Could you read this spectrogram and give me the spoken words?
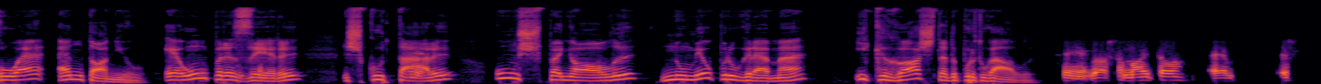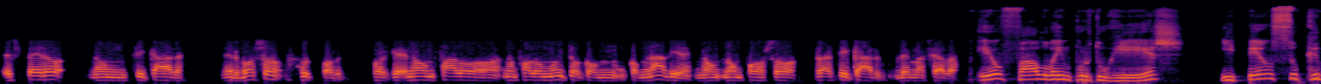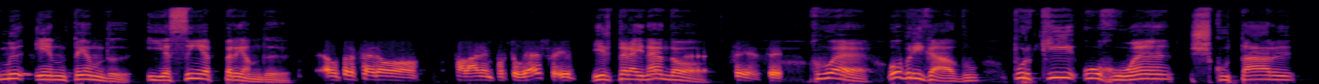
Juan António. É um prazer escutar um espanhol no meu programa e que gosta de Portugal. Sim, gosto muito. Es- espero não ficar nervoso por- porque não falo, não falo muito com, com nadie. Não, não posso praticar demasiado. Eu falo em português e penso que me entende e assim aprende. Eu prefiro falar em português e Ir treinando. sim, sim. Juan, obrigado. Porque o Juan escutar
